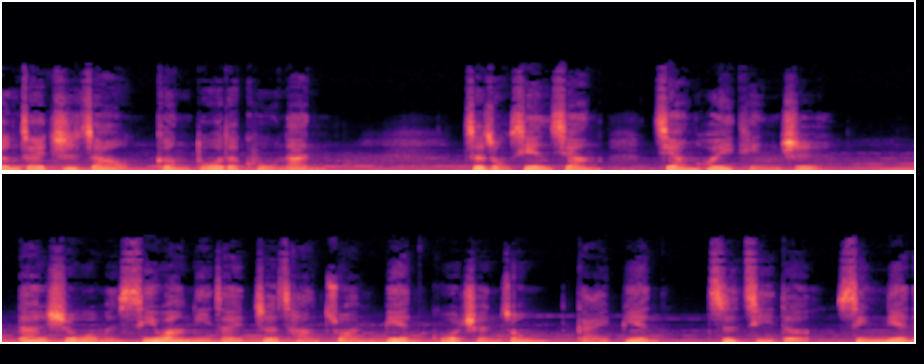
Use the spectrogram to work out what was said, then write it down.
正在制造更多的苦难。这种现象将会停止。但是我们希望你在这场转变过程中改变自己的心念，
